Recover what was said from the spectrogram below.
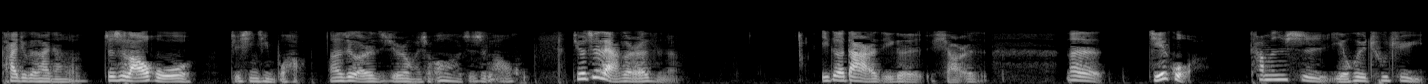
他就跟他讲说：“这是老虎。”就心情不好。然后这个儿子就认为说：“哦，这是老虎。”就这两个儿子呢，一个大儿子，一个小儿子。那结果他们是也会出去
